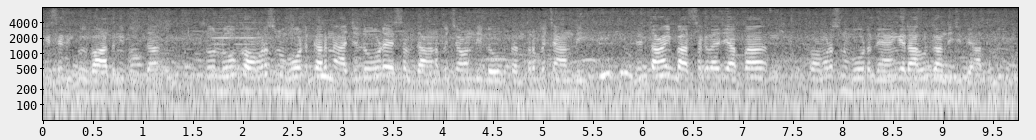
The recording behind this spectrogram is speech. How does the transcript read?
ਕਿਸੇ ਦੀ ਕੋਈ ਬਾਤ ਨਹੀਂ ਪੁੱਛਦਾ। ਸੋ ਲੋਕ ਕਾਂਗਰਸ ਨੂੰ ਵੋਟ ਕਰਨ ਅੱਜ ਲੋੜ ਹੈ ਸੰਵਿਧਾਨ ਬਚਾਉਣ ਦੀ ਲੋਕਤੰਤਰ ਬਚਾਉਣ ਦੀ। ਤੇ ਤਾਂ ਹੀ ਬਚ ਸਕਦਾ ਜੇ ਆਪਾਂ ਕਾਂਗਰਸ ਨੂੰ ਵੋਟ ਦੇਵਾਂਗੇ ਰਾਹੁਲ ਗਾਂਧੀ ਜੀ ਦੇ ਹੱਥ ਵਿੱਚ।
